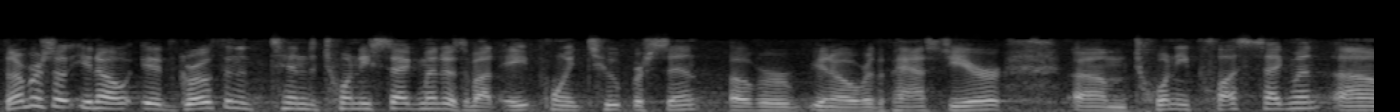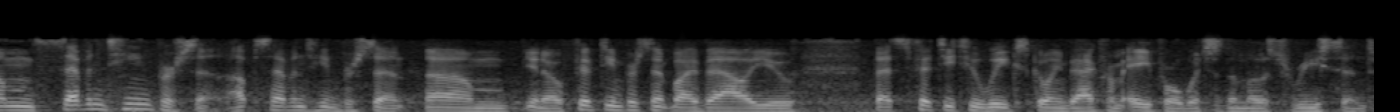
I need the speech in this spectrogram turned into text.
The numbers, are, you know, it, growth in the 10 to 20 segment is about 8.2% over, you know, over the past year. Um, 20 plus segment, um, 17%, up 17%. Um, you know, 15% by value. That's 52 weeks going back from April, which is the most recent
